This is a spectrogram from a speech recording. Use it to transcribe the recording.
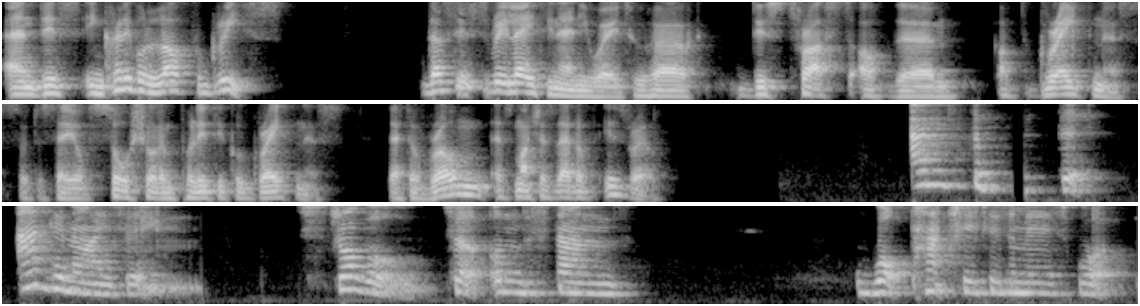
and this incredible love for Greece. Does this relate in any way to her distrust of the of greatness, so to say, of social and political greatness, that of Rome as much as that of Israel? And the, the agonizing struggle to understand what patriotism is, what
